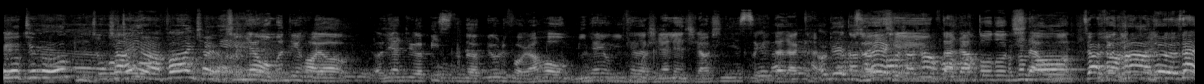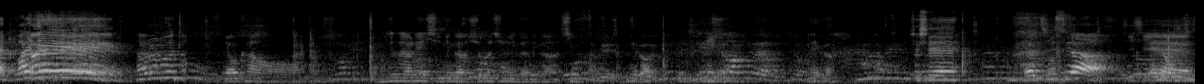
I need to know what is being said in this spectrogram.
今天我们定好要练这个 Beast 的 Beautiful，然后明天用一天的时间练习，然后星期四给大家看。所以请大家多多期待我们加油！哈，队友在，欢迎！要看哦，我们现在要练习那个《血魔奇旅》的那个幸福，那个，那个，那个，谢谢。哎，继续啊！谢谢。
